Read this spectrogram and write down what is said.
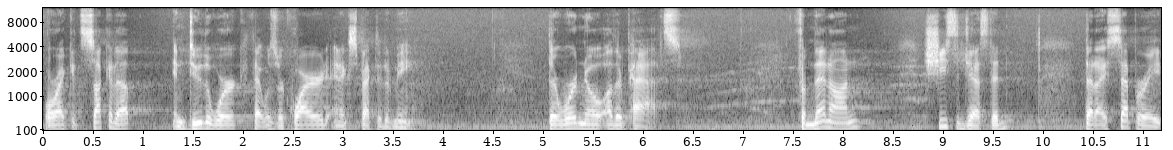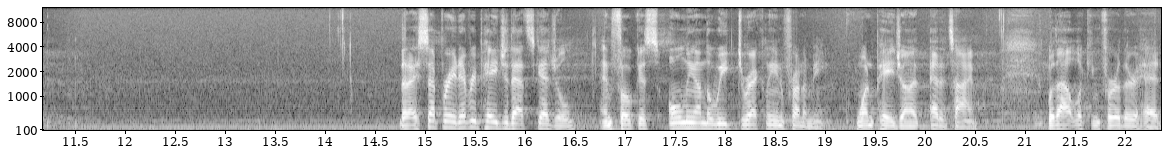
or I could suck it up and do the work that was required and expected of me. There were no other paths. From then on, she suggested that I separate that I separate every page of that schedule and focus only on the week directly in front of me, one page on, at a time, without looking further ahead.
